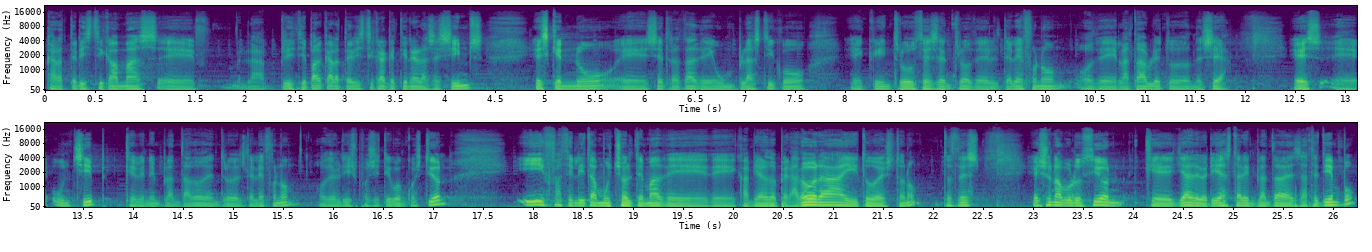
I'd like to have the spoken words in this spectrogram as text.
característica más eh, la principal característica que tiene las SIMs es que no se trata de un plástico que introduces dentro del teléfono o de la tablet o de donde sea es eh, un chip que viene implantado dentro del teléfono o del dispositivo en cuestión y facilita mucho el tema de, cambiar de operadora y todo esto, ¿no? Entonces es una evolución que ya debería estar implantada desde hace tiempo,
